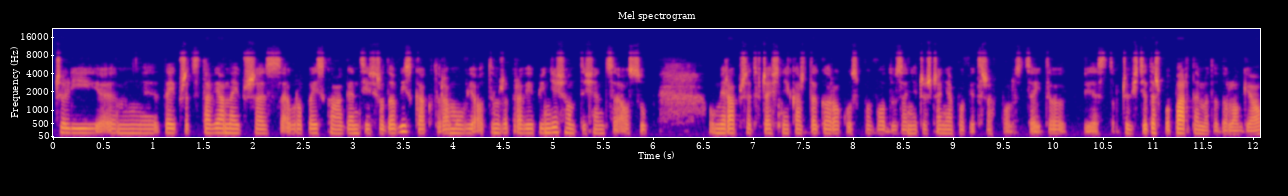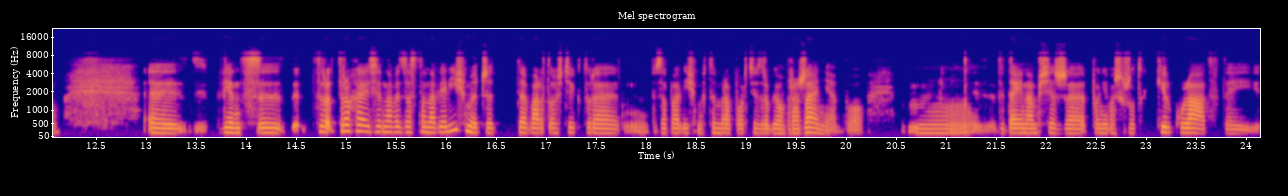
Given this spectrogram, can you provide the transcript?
czyli tej przedstawianej przez Europejską Agencję Środowiska, która mówi o tym, że prawie 50 tysięcy osób umiera przedwcześnie każdego roku z powodu zanieczyszczenia powietrza w Polsce i to jest oczywiście też poparte metodologią. Więc tro, trochę się nawet zastanawialiśmy, czy te wartości, które zawarliśmy w tym raporcie, zrobią wrażenie, bo mm, wydaje nam się, że ponieważ już od kilku lat w tej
